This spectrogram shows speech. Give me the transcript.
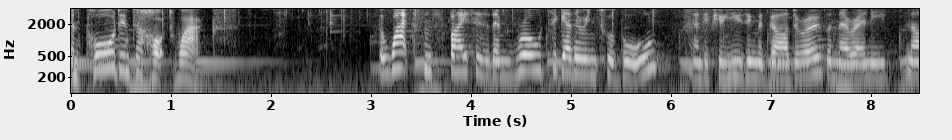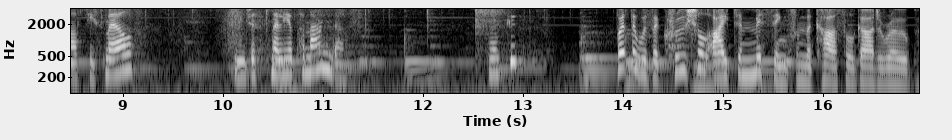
and poured into hot wax. The wax and spices are then rolled together into a ball, and if you're using the garderobe and there are any nasty smells, you can just smell your pomander. Smells good. But there was a crucial item missing from the castle garderobe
